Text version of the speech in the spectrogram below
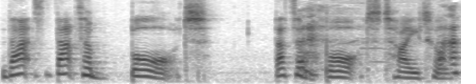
that's that's a bought that's a bought title.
